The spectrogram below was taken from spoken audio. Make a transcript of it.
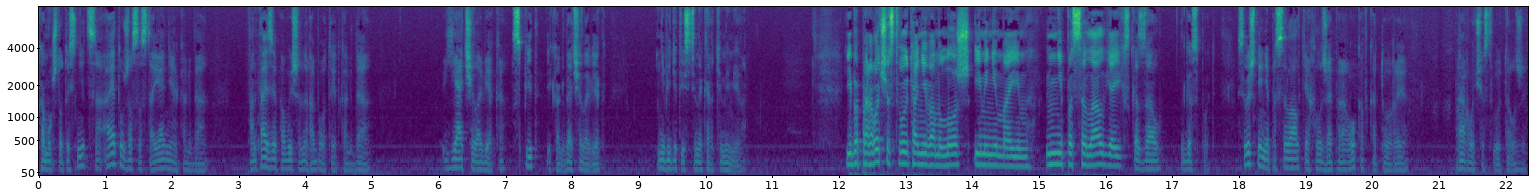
кому что-то снится, а это уже состояние, когда фантазия повышенно работает, когда я человека спит, и когда человек не видит истинной картины мира. Ибо пророчествуют они вам ложь именем моим. Не посылал я их, сказал Господь. Всевышний не посылал тех лжепророков, которые пророчествуют о лжи.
